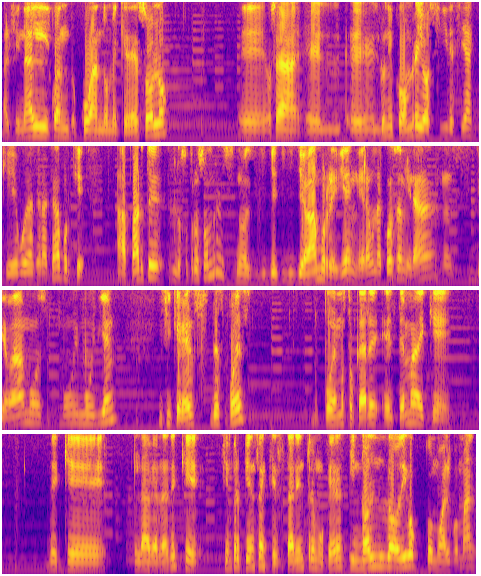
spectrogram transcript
al final cuando, cuando me quedé solo, eh, o sea, el, único hombre, yo sí decía, ¿qué voy a hacer acá? Porque aparte los otros hombres nos llevábamos re bien, era una cosa, mira, nos llevábamos muy, muy bien. Y si querés después, podemos tocar el tema de que, de que la verdad es que siempre piensan que estar entre mujeres, y no lo digo como algo malo,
